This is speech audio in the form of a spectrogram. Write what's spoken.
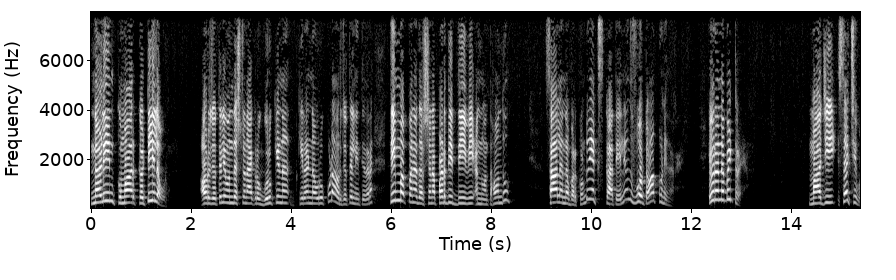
ನಳೀನ್ ಕುಮಾರ್ ಕಟೀಲ್ ಅವರು, ಅವ್ರ ಜೊತೆಲಿ ಒಂದಷ್ಟು ನಾಯಕರು ಗುರುಕಿರಣ ಕಿರಣ್ ಅವರು ಕೂಡ ಅವ್ರ ಜೊತೆಲಿ ನಿಂತಿದ್ದಾರೆ. ತಿಮ್ಮಪ್ಪನ ದರ್ಶನ ಪಡೆದಿದ್ದೀವಿ ಅನ್ನುವಂತಹ ಒಂದು ಸಾಲನ್ನು ಬರ್ಕೊಂಡು ಎಕ್ಸ್ ಖಾತೆಯಲ್ಲಿ ಒಂದು ಫೋಟೋ ಹಾಕ್ಕೊಂಡಿದ್ದಾರೆ. ಇವರನ್ನ ಬಿಟ್ಟರೆ ಮಾಜಿ ಸಚಿವ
